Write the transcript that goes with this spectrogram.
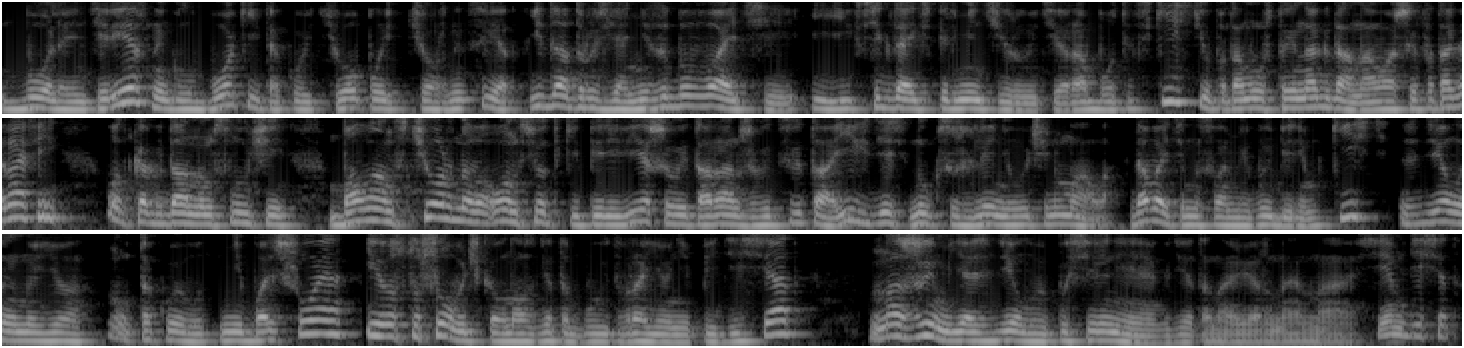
более интересный, глубокий, такой теплый черный цвет. И да, друзья, не забывайте и всегда экспериментируйте работать с кистью, потому что иногда на вашей фотографии, вот как в данном случае, баланс черного, он все-таки перевешивает оранжевые цвета. Их здесь, ну, к сожалению, очень мало. Давайте мы с вами выберем кисть, сделаем ее, ну, такое вот небольшое. И растушевочка у нас где-то будет в районе 50. Нажим я сделаю посильнее, где-то, наверное, на 70.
